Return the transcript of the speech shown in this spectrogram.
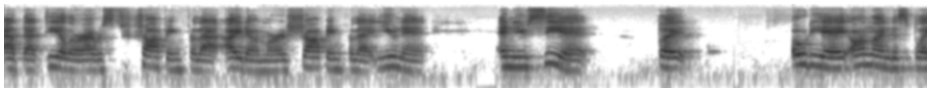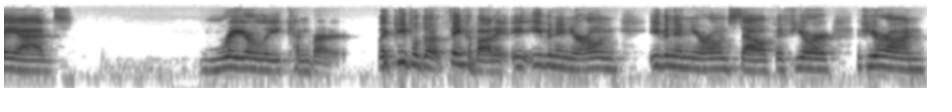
at that dealer. I was shopping for that item or shopping for that unit. And you see it. But ODA, online display ads, rarely convert like people don't think about it even in your own even in your own self. If you're if you're on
